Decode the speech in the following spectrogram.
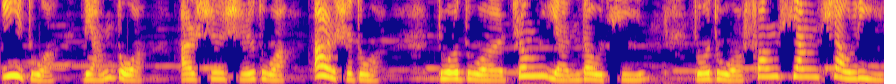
一朵、两朵，而是十朵、二十朵，朵朵争妍斗奇，朵朵芳香俏丽。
